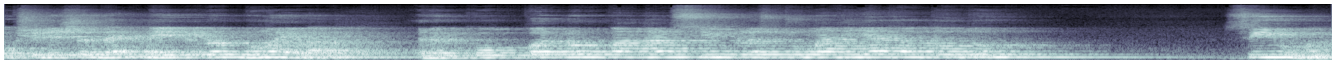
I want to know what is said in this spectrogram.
ઓક્સિડેશન થાય, બે ઇલેક્ટ્રોન ગુમાવ્યા. અને કોપરનું રૂપાંતર Cu2 માંથી ક્યાં થતું હતું? Cu માં.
